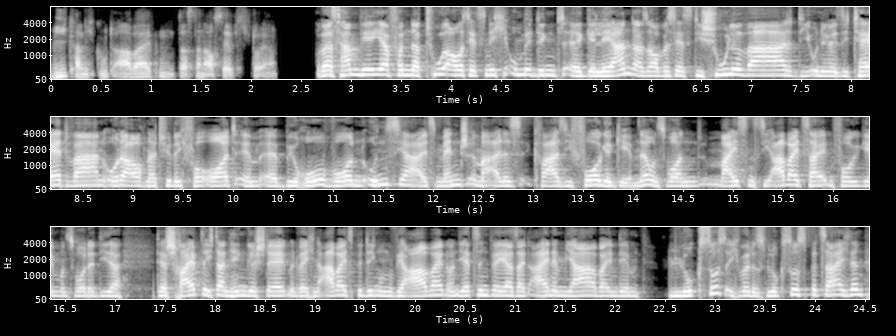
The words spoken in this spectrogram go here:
wie kann ich gut arbeiten und das dann auch selbst steuern. Aber das haben wir ja von Natur aus jetzt nicht unbedingt äh, gelernt. Also ob es jetzt die Schule war, die Universität waren oder auch natürlich vor Ort im äh, Büro, wurden uns ja als Mensch immer alles quasi vorgegeben. Ne? Uns wurden meistens die Arbeitszeiten vorgegeben, uns wurde der, der Schreibtisch dann hingestellt, mit welchen Arbeitsbedingungen wir arbeiten. Und jetzt sind wir ja seit einem Jahr aber in dem Luxus, ich würde es Luxus bezeichnen,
